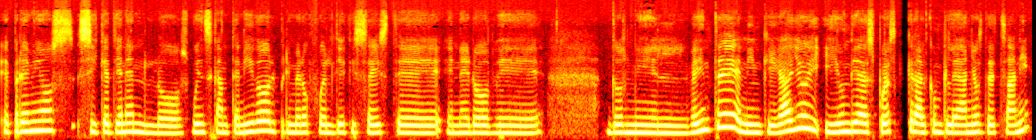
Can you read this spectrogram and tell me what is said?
eh, premios, sí que tienen los wins que han tenido. El primero fue el 16 de enero de 2020 en Inkigayo y, un día después, que era el cumpleaños de Chani,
